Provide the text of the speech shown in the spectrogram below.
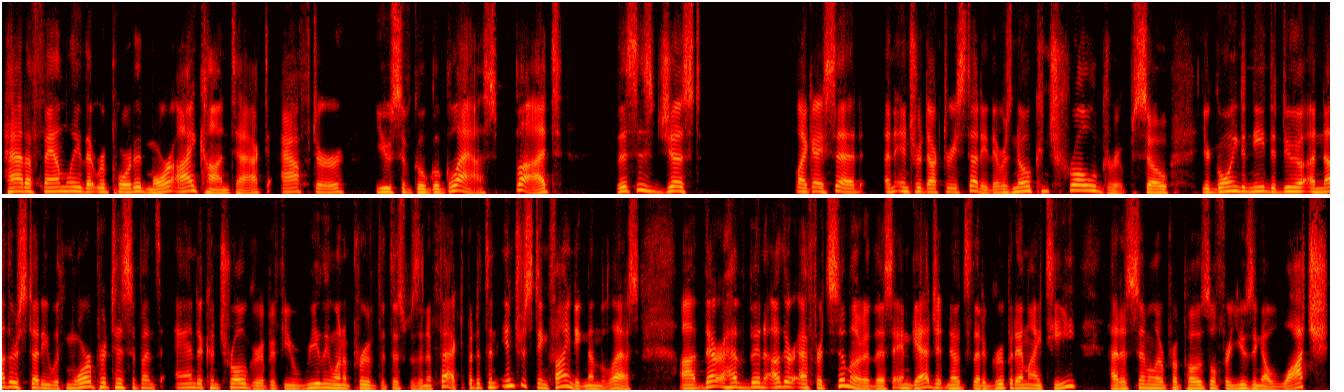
had a family that reported more eye contact after use of Google Glass. But this is just, like I said, an introductory study. There was no control group. So you're going to need to do another study with more participants and a control group if you really want to prove that this was an effect. But it's an interesting finding nonetheless. Uh, there have been other efforts similar to this. Engadget notes that a group at MIT had a similar proposal for using a watch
